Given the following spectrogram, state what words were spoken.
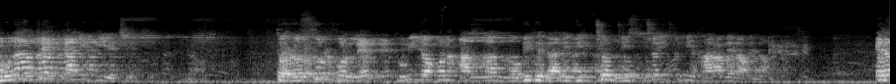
মুনাফিক গালি দিয়েছে। তো রাসূল বললেন তুমি যখন আল্লাহর নবীকে গালি দিচ্ছ নিশ্চয়ই তুমি হারামের আওলা এটা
